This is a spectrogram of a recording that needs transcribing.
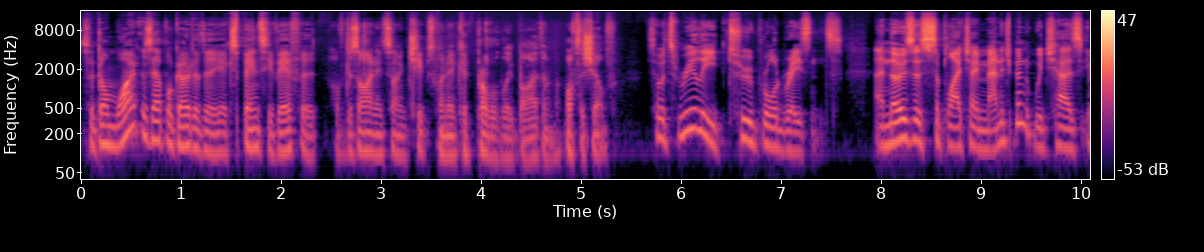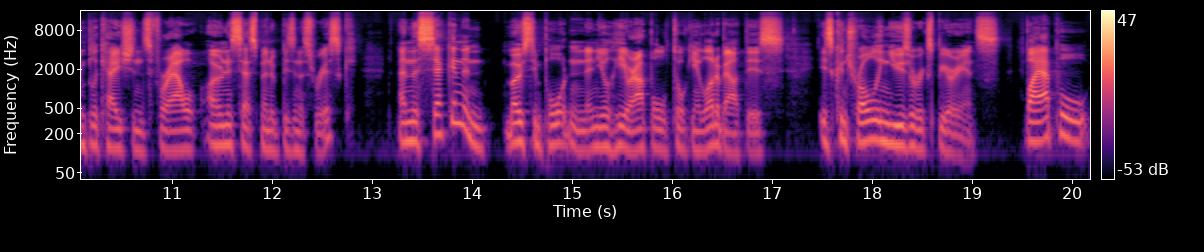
So, Dom, why does Apple go to the expensive effort of designing its own chips when it could probably buy them off the shelf? So, it's really two broad reasons. And those are supply chain management, which has implications for our own assessment of business risk. And the second and most important, and you'll hear Apple talking a lot about this, is controlling user experience. By Apple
